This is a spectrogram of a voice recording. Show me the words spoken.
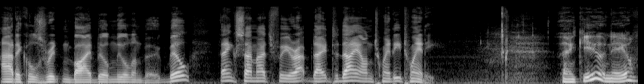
articles written by Bill Muehlenberg. Bill, thanks so much for your update today on 2020. Thank you, Neil.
